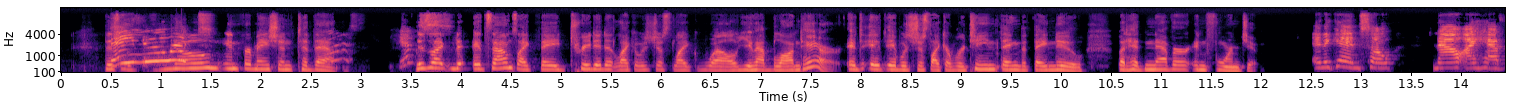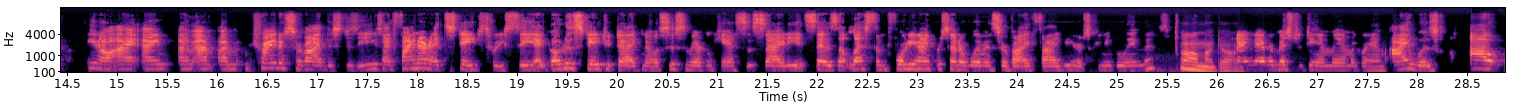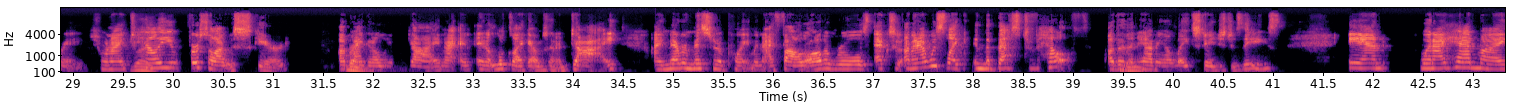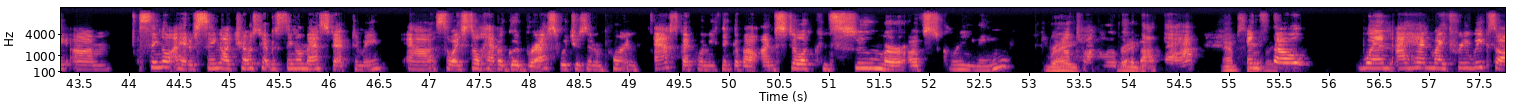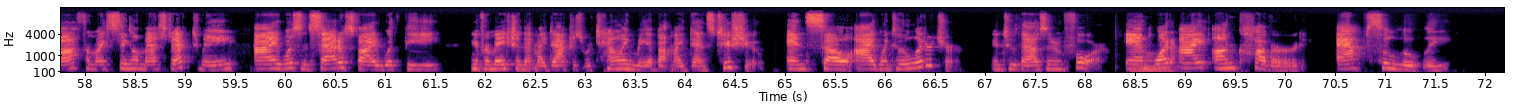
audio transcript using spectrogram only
This they knew known it. information to them. Yes. Yes. It's like it sounds like they treated it like it was just like, well, you have blonde hair. It, it it was just like a routine thing that they knew, but had never informed you. And again, so now I have you know, I, I, I'm, I'm trying to survive this disease. I find out at stage 3C. I go to the stage of diagnosis, American Cancer Society. It says that less than 49% of women survive five years. Can you believe this? Oh, my God. I never missed a damn mammogram. I was outraged. When I tell right. you, first of all, I was scared. Am right. I going to die? And, I, and, and, it looked like I was going to die. I never missed an appointment. I followed all the rules. I mean, I was like in the best of health, other right. than having a late stage disease. And when I had my um, single i had a single i chose to have a single mastectomy uh, so i still have a good breast which is an important aspect when you think about i'm still a consumer of screening right and i'll talk a little right. bit about that absolutely and so when i had my three weeks off for my single mastectomy i wasn't satisfied with the information that my doctors were telling me about my dense tissue and so i went to the literature in 2004 and oh. what i uncovered absolutely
